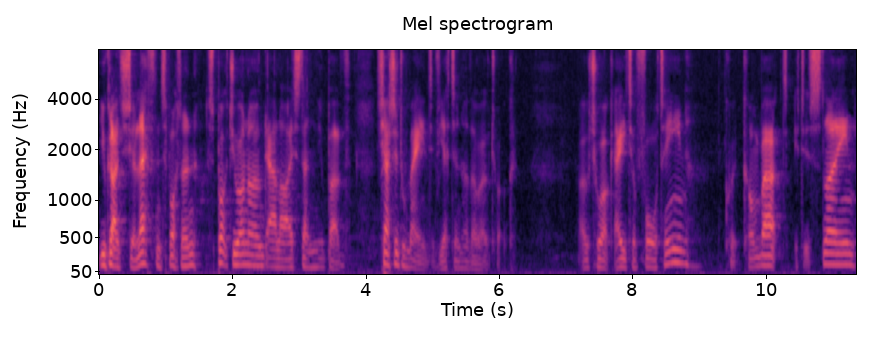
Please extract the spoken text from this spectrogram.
You glance to your left and spot, an, spot your unowned ally standing above shattered remains of yet another Otawak. Otawak 8 of 14. Quick combat. It is slain.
